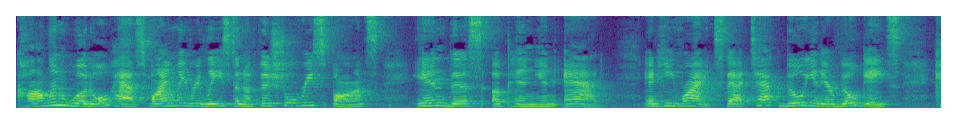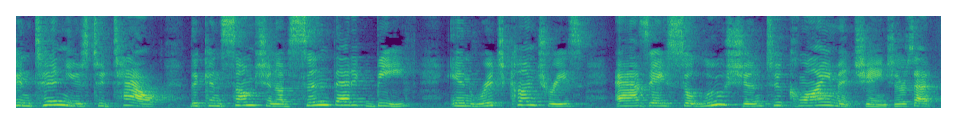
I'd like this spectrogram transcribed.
Colin Woodall has finally released an official response in this opinion ad. And he writes that tech billionaire Bill Gates continues to tout the consumption of synthetic beef in rich countries as a solution to climate change. There's that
